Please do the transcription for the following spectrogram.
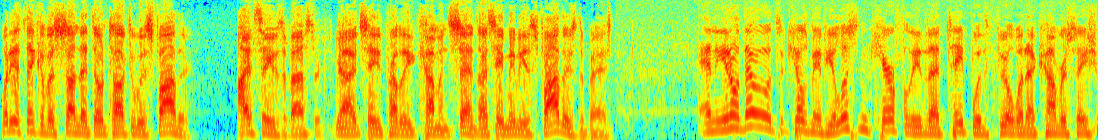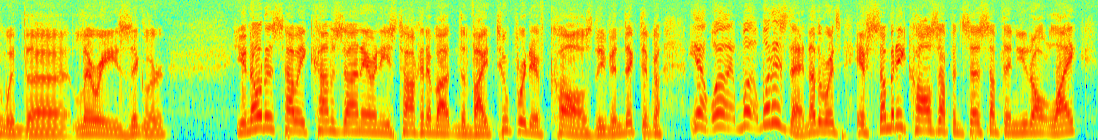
What do you think of a son that don't talk to his father? I'd say he was a bastard. Yeah, I'd say probably common sense. I'd say maybe his father's the best. And you know that what kills me. If you listen carefully to that tape with Phil, with that conversation with uh, Larry Ziegler, you notice how he comes on there and he's talking about the vituperative calls, the vindictive calls. Yeah, well, what, what is that? In other words, if somebody calls up and says something you don't like,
